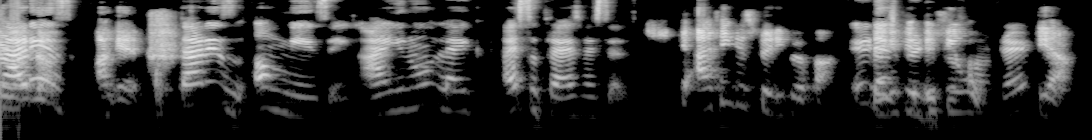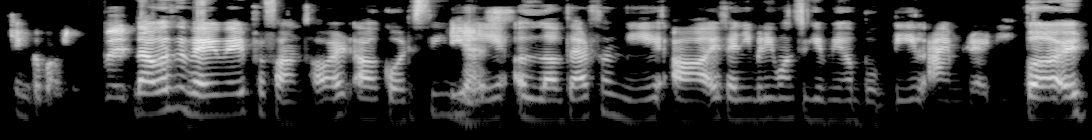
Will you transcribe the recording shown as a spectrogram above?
that welcome. is Again. that is amazing. I you know like I surprise myself. Yeah, I think it's pretty profound. It Like is if you- pretty if you- profound, right? Yeah, think about it. But That was a very, very profound thought. Uh, courtesy me. I love that for me. Uh, if anybody wants to give me a book deal, I'm ready. But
